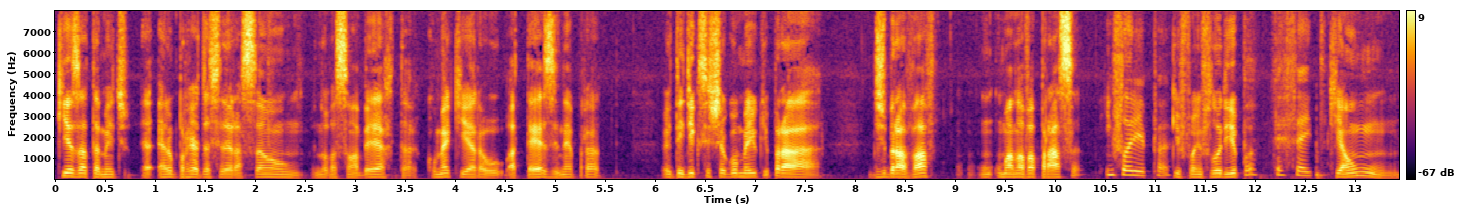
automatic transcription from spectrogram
que exatamente é- era um projeto de aceleração, inovação aberta? Como é que era o- a tese, né? Para eu entendi que você chegou meio que para desbravar um- uma nova praça Em Floripa, que foi em Floripa, perfeito, que é um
